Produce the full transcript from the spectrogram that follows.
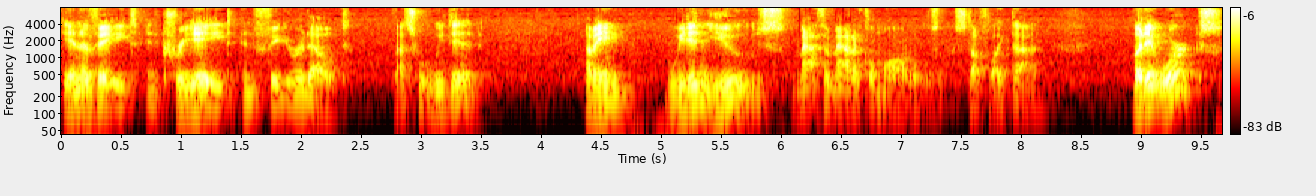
innovate and create and figure it out. That's what we did. I mean, we didn't use mathematical models, stuff like that. But it works.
